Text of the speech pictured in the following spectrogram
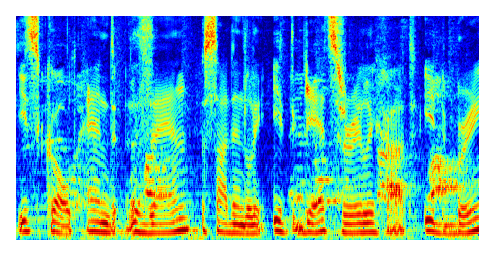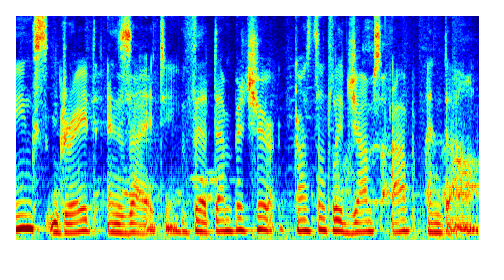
it's cold, and then suddenly it gets really hot. It brings great anxiety. The temperature constantly jumps up and down.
